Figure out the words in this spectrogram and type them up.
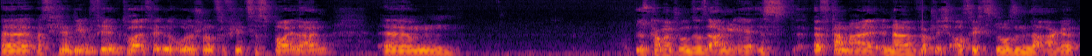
Äh, was ich an dem mhm. Film toll finde, ohne schon zu viel zu spoilern, ähm, das kann man schon so sagen. Er ist öfter mal in einer wirklich aussichtslosen Lage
